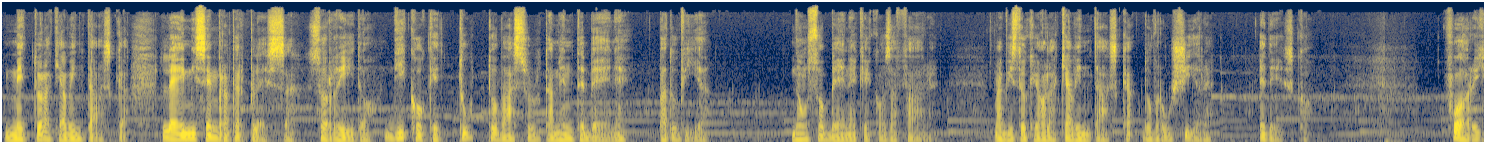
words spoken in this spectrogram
Metto la chiave in tasca. Lei mi sembra perplessa. Sorrido. Dico che tutto va assolutamente bene. Vado via. Non so bene che cosa fare ma visto che ho la chiave in tasca dovrò uscire ed esco. Fuori,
